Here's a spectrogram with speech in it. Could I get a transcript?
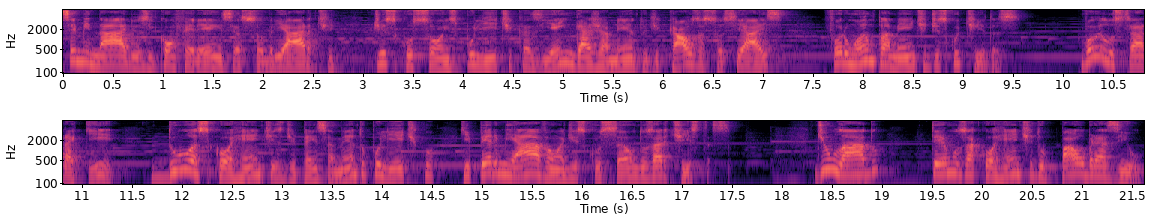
Seminários e conferências sobre arte, discussões políticas e engajamento de causas sociais foram amplamente discutidas. Vou ilustrar aqui duas correntes de pensamento político que permeavam a discussão dos artistas. De um lado, temos a corrente do pau-brasil,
